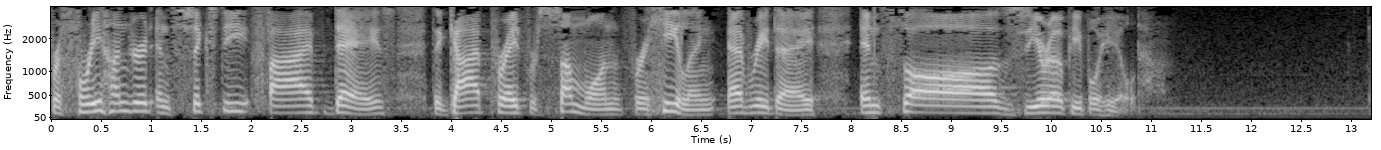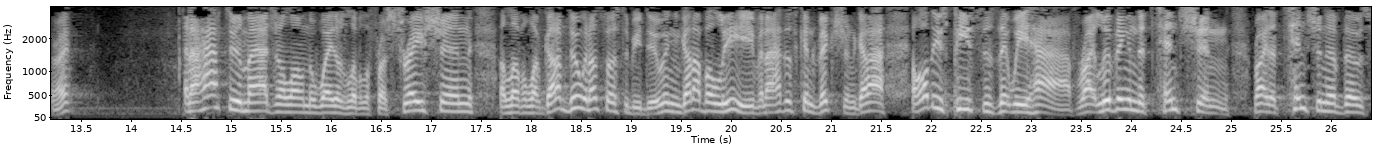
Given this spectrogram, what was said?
For 365 days, the guy prayed for someone for healing every day and saw zero people healed. Right? And I have to imagine along the way there's a level of frustration, a level of, God, I'm doing what I'm supposed to be doing, and God, I believe, and I have this conviction. God, I, all these pieces that we have, right? Living in the tension, right? The tension of those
